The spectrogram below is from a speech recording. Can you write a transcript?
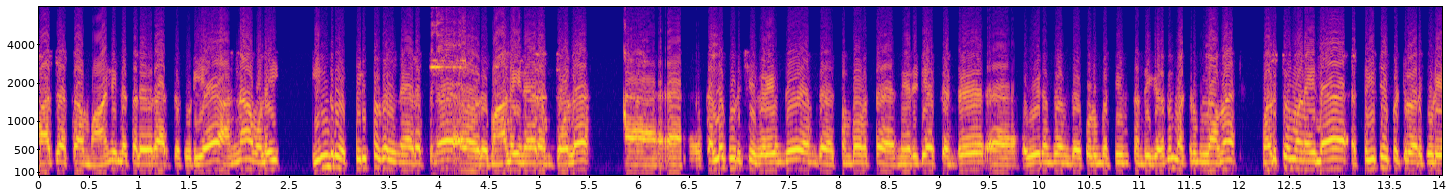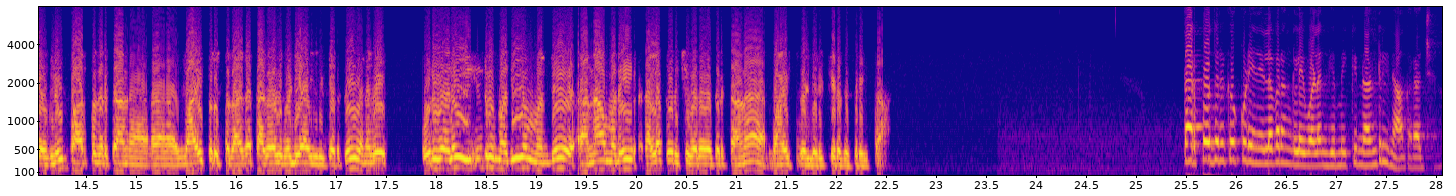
பாஜக மாநில தலைவரா இருக்கக்கூடிய அண்ணாமலை இன்று பிற்பகல் நேரத்துல ஒரு மாலை நேரம் போல கள்ளக்குறிச்சி விரைந்து அந்த சம்பவத்தை நேரடியாக சென்று உயிரிழந்த அந்த குடும்பத்தையும் சந்திக்கிறது. மற்றும் இல்லாம மருத்துவமனையில சிகிச்சை பெற்று வரக்கூடியவர்களையும் பார்ப்பதற்கான வாய்ப்பு இருப்பதாக தகவல் வெளியாகி இருக்கிறது. எனவே ஒருவேளை இன்று மதியம் வந்து அண்ணாமலை கள்ளக்குறிச்சி வருவதற்கான வாய்ப்புகள் இருக்கிறது பிரீதா தற்போது இருக்கக்கூடிய நிலவரங்களை வழங்கியமைக்கு நன்றி நாகராஜன்.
